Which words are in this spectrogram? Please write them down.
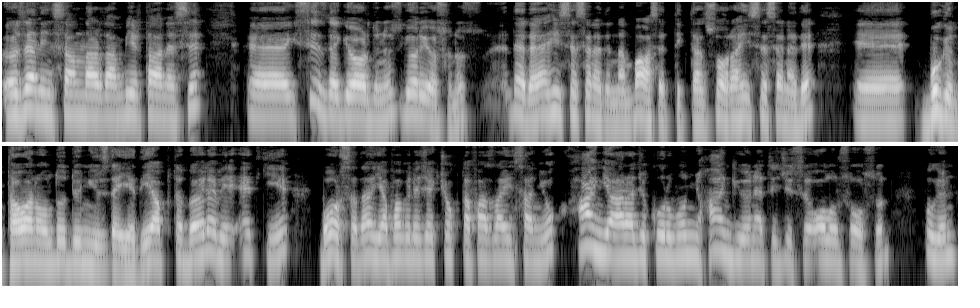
özel insanlardan bir tanesi. Ee, siz de gördünüz, görüyorsunuz. Dede hisse senedinden bahsettikten sonra hisse senedi e, bugün tavan olduğu dün %7 yaptı. Böyle bir etkiyi borsada yapabilecek çok da fazla insan yok. Hangi aracı kurumun hangi yöneticisi olursa olsun bugün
